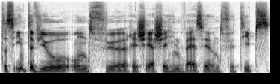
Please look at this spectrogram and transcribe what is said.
das Interview und für Recherchehinweise und für Tipps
